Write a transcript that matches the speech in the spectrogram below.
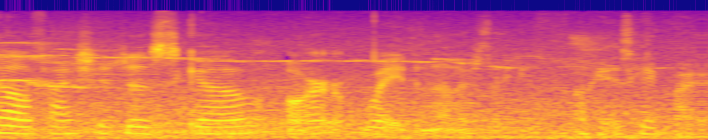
Tell if I should just go or wait another second. Okay, it's getting quieter.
